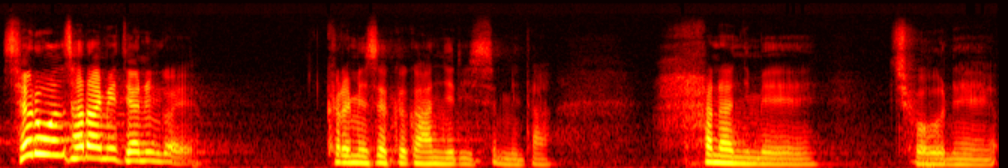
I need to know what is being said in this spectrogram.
새로운 사람이 되는 거예요. 그러면서 그가 한 일이 있습니다. 하나님의 전에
